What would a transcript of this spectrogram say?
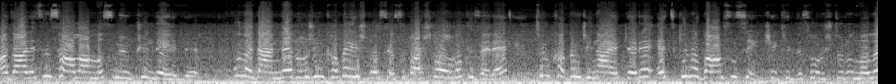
adaletin sağlanması mümkün değildir. Bu nedenle Rojin Kabayiş dosyası başta olmak üzere tüm kadın cinayetleri etkin ve bağımsız şek- şekilde soruşturulmalı,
